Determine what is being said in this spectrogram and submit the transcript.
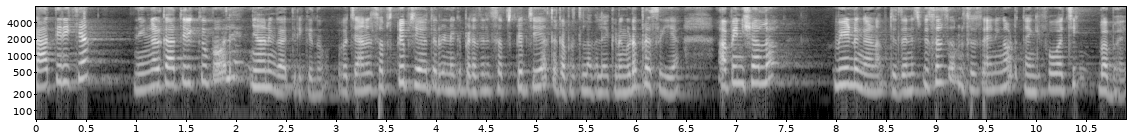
കാത്തിരിക്കാം. നിങ്ങൾ കാത്തിരിക്കും പോലെ ഞാനും കാത്തിരിക്കുന്നു. അപ്പോൾ ചാനൽ സബ്സ്ക്രൈബ് ചെയ്യാത്തവരുണ്ടെങ്കിൽ പെട്ടെന്ന് സബ്സ്ക്രൈബ് ചെയ്യുക. തൊട്ടപ്പുറത്തുള്ള ബെലൈക്കണം കൂടെ പ്രസ് ചെയ്യുക. അപ്പോൾ ഇൻഷാല്ല വീണ്ടും കാണാം. ടു ദിസ് ബിസൽ signing out thank you for watching bye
